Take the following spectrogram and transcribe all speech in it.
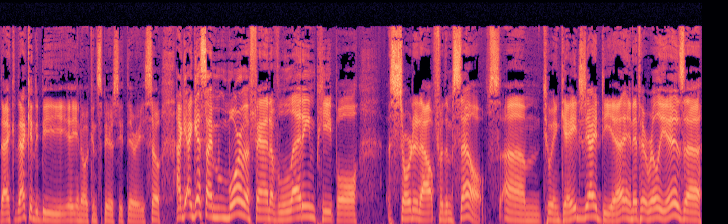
that that could be you know a conspiracy theory. So I, I, guess I'm more of a fan of letting people sort it out for themselves um, to engage the idea, and if it really is a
